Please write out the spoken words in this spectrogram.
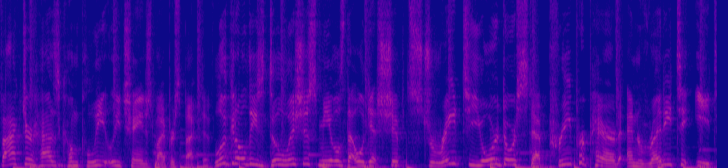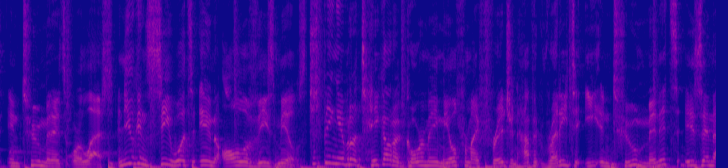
Factor has completely changed my perspective. Look at all these delicious meals that will get shipped straight to your doorstep, pre-prepared and ready to eat in two minutes or less. And you can see what's in all of these meals. Just being able to take out a gourmet meal from my fridge and have it ready to eat in two minutes is an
